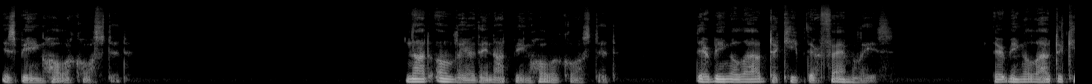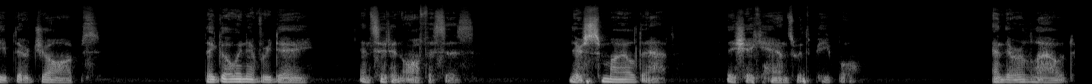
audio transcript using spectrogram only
is being holocausted. Not only are they not being holocausted, they're being allowed to keep their families. They're being allowed to keep their jobs. They go in every day and sit in offices. They're smiled at. They shake hands with people. And they're allowed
